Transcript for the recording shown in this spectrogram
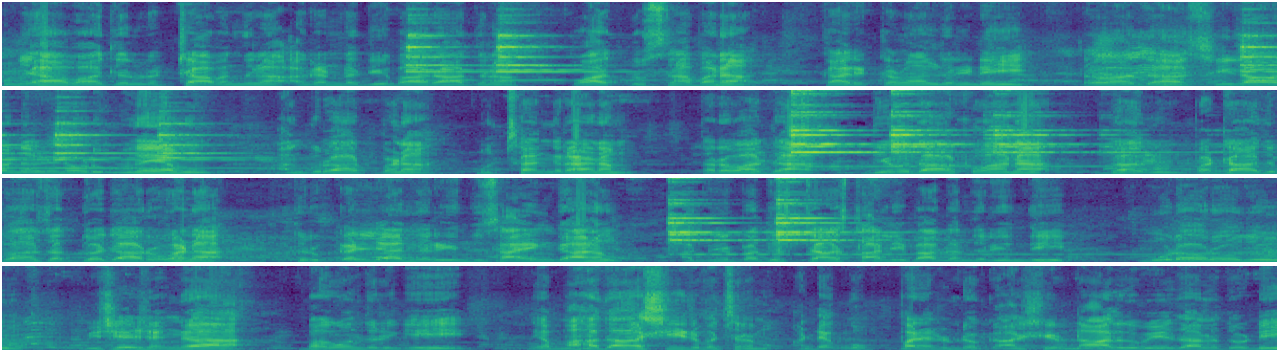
పుణ్యావాచనం రక్షాబంధన అఖండ దీపారాధన వాస్తు స్నాపన కార్యక్రమాలు జరిగినాయి. తర్వాత శ్రీరామ నవీనోడు ఉదయం అంకురార్పణ ముత్సంగ్రహణం తర్వాత దేవతాహ్వాన ధ్వ- ధ్వజారోహణ తిరుక్కళ్యాణం జరిగింది సాయంకాలం అగ్నిప్రతిష్ట స్థాళీపాకం జరిగింది. మూడవ రోజు విశేషంగా భగవంతుడికి మహదాశీర్వచనము అంటే గొప్పనటువంటి ఒక ఆశీర్వ నాలుగు వేదాలతోటి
